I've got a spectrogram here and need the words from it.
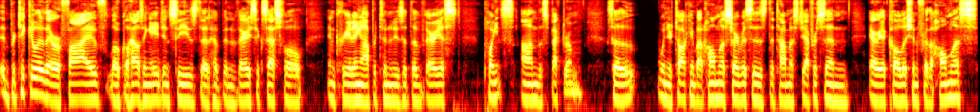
In particular, there are five local housing agencies that have been very successful in creating opportunities at the various points on the spectrum. So when you're talking about homeless services, the Thomas Jefferson Area Coalition for the Homeless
